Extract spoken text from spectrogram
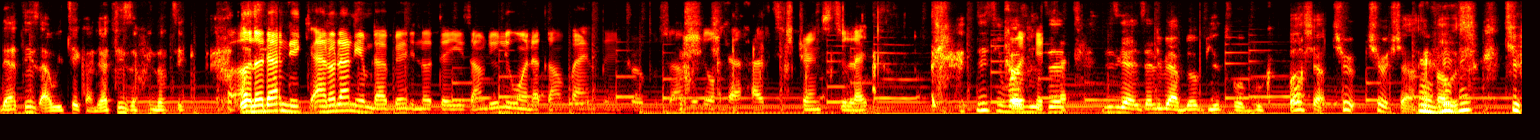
There are things that we take and there are things that we not take. Another nick, another name that Ben did not tell you is I'm the only one that can find Ben trouble. So I'm the only one that has the strength to like. this human said, this guy is telling me I'm not built for a book. Oh, sure, true, true, sure. If I was true,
